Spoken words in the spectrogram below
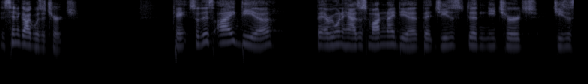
the synagogue was a church. Okay, so this idea that everyone has, this modern idea that Jesus didn't need church, Jesus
